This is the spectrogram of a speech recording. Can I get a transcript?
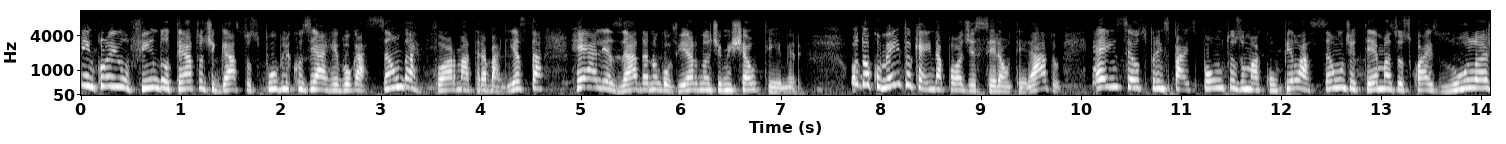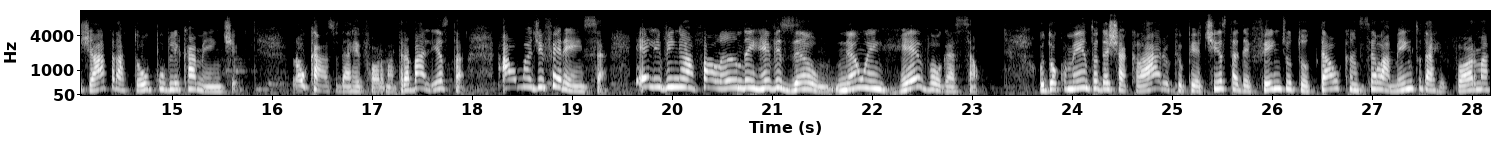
incluem o fim do teto de gastos públicos e a revogação da reforma trabalhista realizada no governo de Michel Temer. O documento, que ainda pode ser alterado, é, em seus principais pontos, uma compilação de temas os quais Lula já tratou publicamente. No caso da reforma trabalhista, há uma diferença. Ele vinha falando em revisão, não em revogação. O documento deixa claro que o petista defende o total cancelamento da reforma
